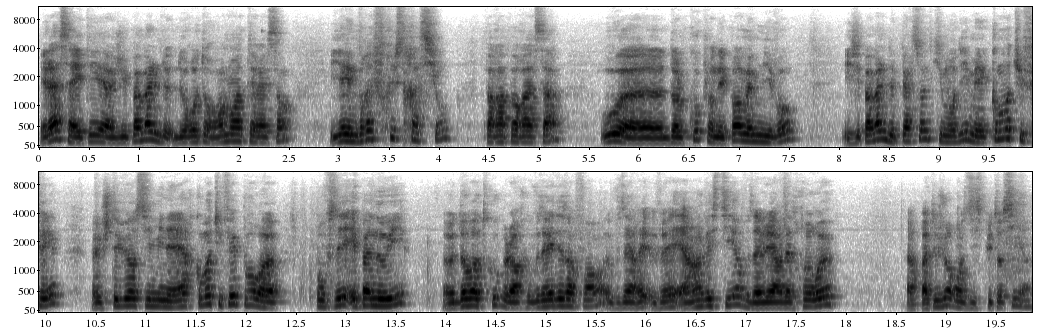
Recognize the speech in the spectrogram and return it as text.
Et là, ça a été, euh, j'ai eu pas mal de, retours vraiment intéressants. Il y a une vraie frustration par rapport à ça, où euh, dans le couple, on n'est pas au même niveau. Et j'ai pas mal de personnes qui m'ont dit, mais comment tu fais? Euh, Je t'ai vu en séminaire, comment tu fais pour, pour vous épanoui dans votre couple alors que vous avez des enfants, vous avez à investir, vous avez l'air d'être heureux alors pas toujours, on se dispute aussi, hein,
